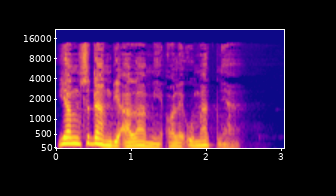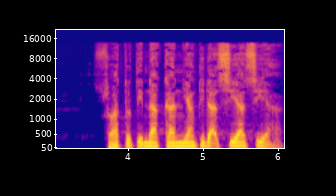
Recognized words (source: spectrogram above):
yang sedang dialami oleh umatnya. suatu tindakan yang tidak sia-sia,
